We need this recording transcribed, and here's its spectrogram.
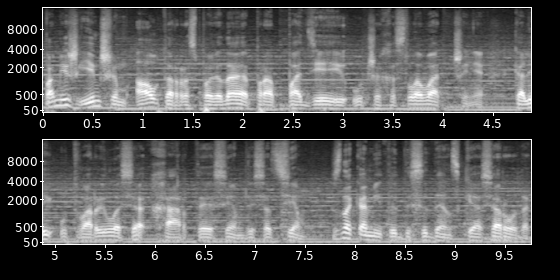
Паміж іншым аўтар распавядае пра падзеі ў чэхаславатчыне калі ўтварылася хартыя 77 знакаміты дысідэнцкі асяродак.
